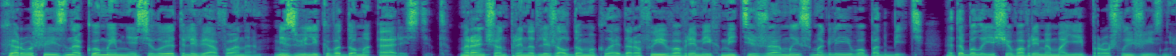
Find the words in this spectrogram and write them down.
Хороший и знакомый мне силуэт Левиафана из великого дома Арестит. Раньше он принадлежал дому Клайдеров, и во время их мятежа мы смогли его подбить. Это было еще во время моей прошлой жизни.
